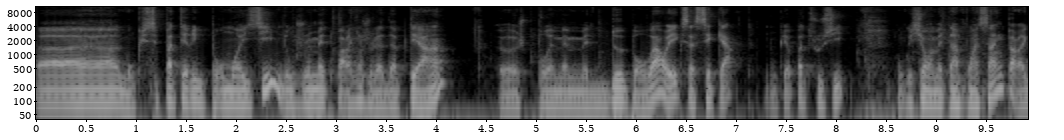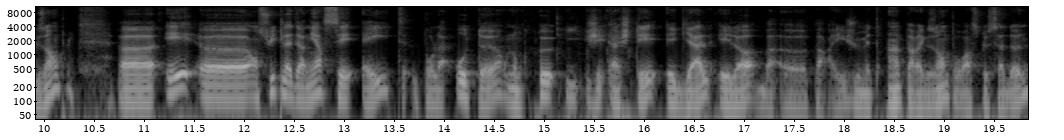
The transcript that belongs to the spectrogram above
Euh, donc c'est pas terrible pour moi ici, donc je vais mettre par exemple, je vais l'adapter à 1. Euh, je pourrais même mettre 2 pour voir. Vous voyez que ça s'écarte, donc il n'y a pas de souci. Donc ici, on va mettre 1.5 par exemple. Euh, et euh, ensuite, la dernière, c'est 8 pour la hauteur. Donc E-I-G-H-T égale. Et là, bah, pareil, je vais mettre 1 par exemple pour voir ce que ça donne.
